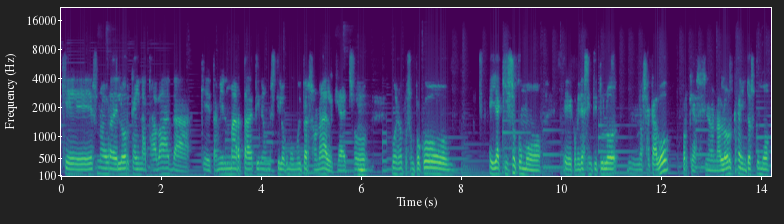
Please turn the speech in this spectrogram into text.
que es una obra de Lorca inacabada, que también Marta tiene un estilo como muy personal, que ha hecho, mm. bueno, pues un poco, ella quiso como eh, Comedia sin título, nos acabó, porque asesinaron a Lorca, y entonces como,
